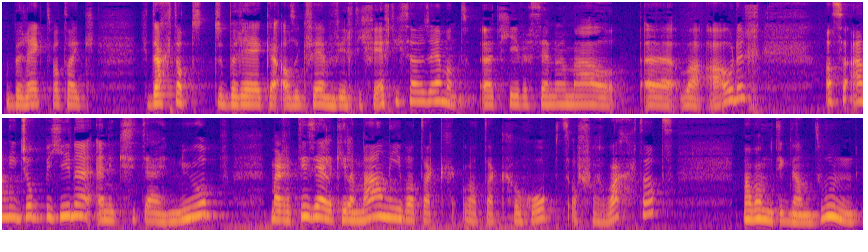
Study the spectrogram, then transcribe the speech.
bereikt wat ik gedacht had te bereiken als ik 45, 50 zou zijn. Want uitgevers zijn normaal uh, wat ouder als ze aan die job beginnen. En ik zit daar nu op maar het is eigenlijk helemaal niet wat ik, wat ik gehoopt of verwacht had. Maar wat moet ik dan doen?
